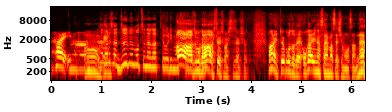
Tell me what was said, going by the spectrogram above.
はい、今。うん歌丸さんズームもつながっておりますああ、そうか、ああ、失礼しました、失礼しました。はい、ということで、お帰りなさいませ、下尾さんね。は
